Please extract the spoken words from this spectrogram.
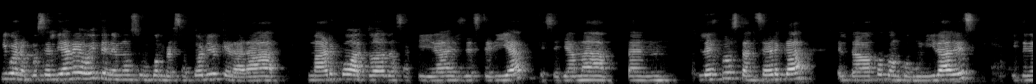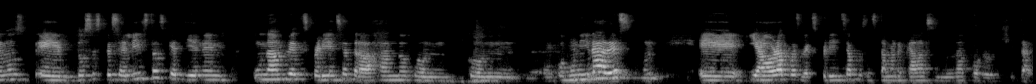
Y bueno, pues el día de hoy tenemos un conversatorio que dará marco a todas las actividades de este día, que se llama Tan lejos, tan cerca, el trabajo con comunidades. Y tenemos eh, dos especialistas que tienen una amplia experiencia trabajando con, con, comunidades. Eh, y ahora pues la experiencia pues está marcada sin duda por lo digital.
